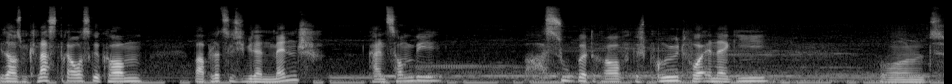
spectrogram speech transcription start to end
ist aus dem Knast rausgekommen, war plötzlich wieder ein Mensch, kein Zombie, war super drauf, gesprüht vor Energie. Und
